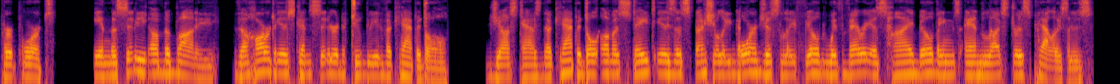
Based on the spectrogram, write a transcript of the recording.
Purport In the city of the body, the heart is considered to be the capital. Just as the capital of a state is especially gorgeously filled with various high buildings and lustrous palaces,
